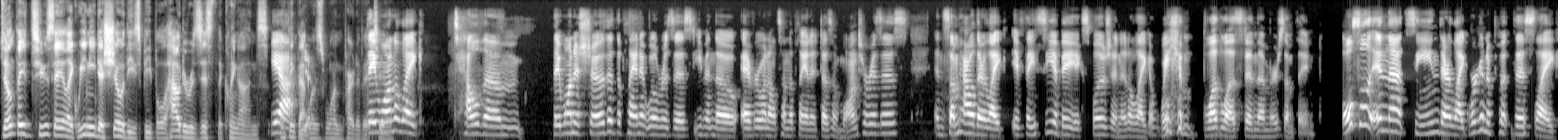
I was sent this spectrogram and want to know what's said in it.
Don't they too say like we need to show these people how to resist the Klingons? Yeah. I think that Yeah. was one part of it. they want to like tell them they want to show that the planet will resist even though everyone else on the planet doesn't want to resist. And somehow they're like if they see a big explosion it'll like awaken bloodlust in them or something. Also in that scene they're like we're gonna put this like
